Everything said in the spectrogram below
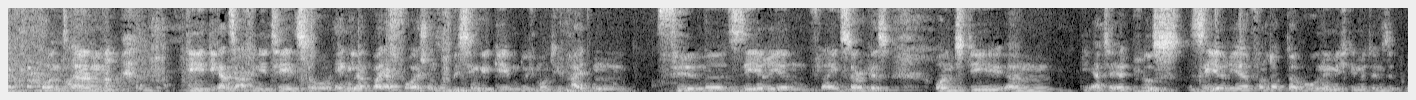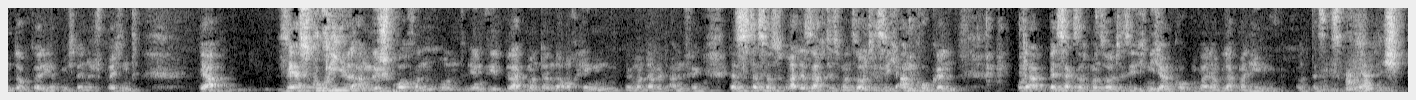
Und ähm, die, die ganze Affinität zu England war ja vorher schon so ein bisschen gegeben durch Monty Python, Filme, Serien, Flying Circus. Und die, ähm, die RTL Plus Serie von Dr. Who, nämlich die mit dem siebten Doktor, die hat mich dann entsprechend ja, sehr skurril angesprochen und irgendwie bleibt man dann da auch hängen, wenn man damit anfängt. Das ist das, was du gerade sagtest. Man sollte sich angucken oder besser gesagt, man sollte sich nicht angucken, weil dann bleibt man hängen und das ist gefährlich.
